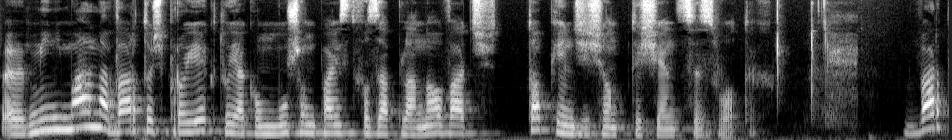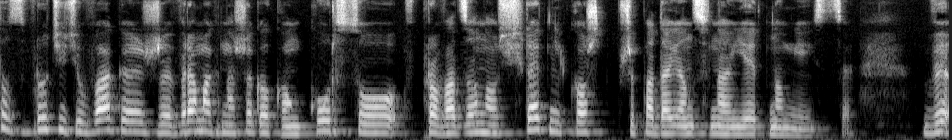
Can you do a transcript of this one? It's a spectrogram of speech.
E, Minimalna wartość projektu, jaką muszą Państwo zaplanować, to 50 tysięcy złotych. Warto zwrócić uwagę, że w ramach naszego konkursu wprowadzono średni koszt przypadający na jedno miejsce. Wy,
